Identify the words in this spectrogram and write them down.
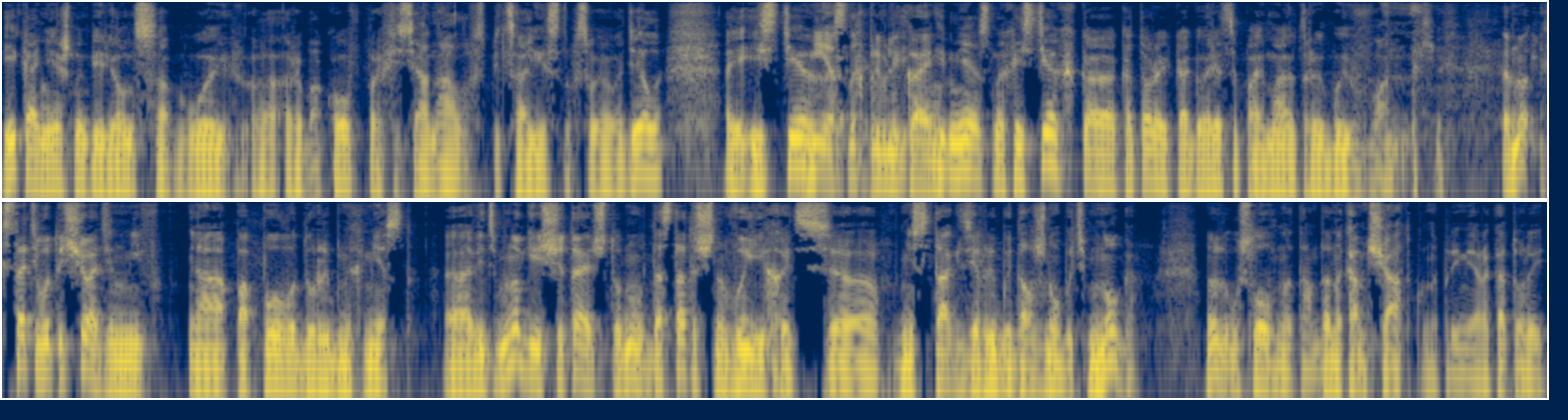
и, конечно, берем с собой э, рыбаков, профессионалов, специалистов своего дела, из тех... Местных привлекаем. Местных, из тех, которые, как говорится, поймают рыбу и в ванной. Но, кстати, вот еще один миф а, по поводу рыбных мест. А, ведь многие считают, что ну, достаточно выехать э, в места, где рыбы должно быть много, ну, условно, там, да, на Камчатку, например, о которой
